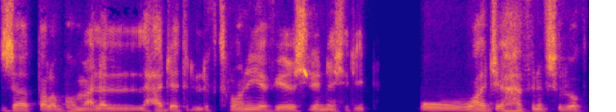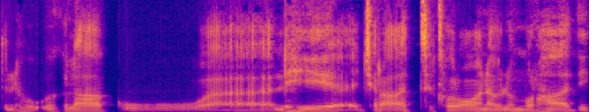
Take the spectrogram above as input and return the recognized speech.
زاد طلبهم على الحاجات الإلكترونية في 2020 وواجهها في نفس الوقت اللي هو إغلاق واللي هي إجراءات كورونا والأمور هذه.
